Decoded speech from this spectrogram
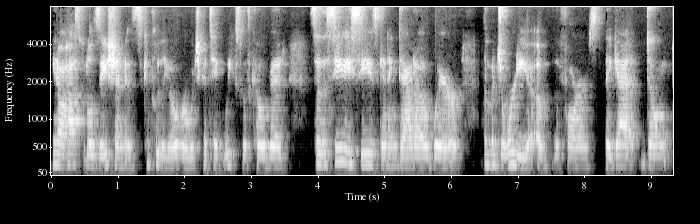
you know, a hospitalization is completely over, which could take weeks with COVID. So the CDC is getting data where the majority of the forms they get don't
